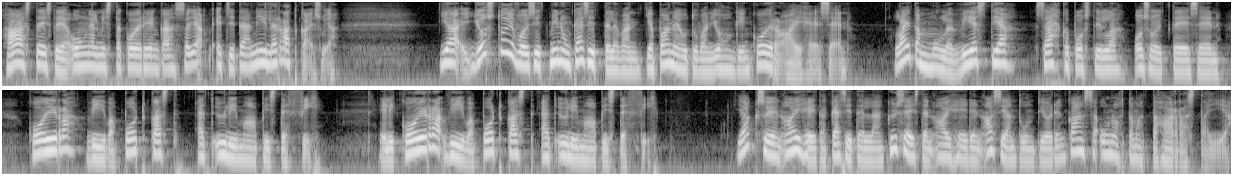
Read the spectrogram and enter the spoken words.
haasteista ja ongelmista koirien kanssa ja etsitään niille ratkaisuja. Ja jos toivoisit minun käsittelevän ja paneutuvan johonkin koira-aiheeseen, laita mulle viestiä sähköpostilla osoitteeseen koira-podcast at ylimaa.fi. Eli koira-podcast at ylimaa.fi. Jaksojen aiheita käsitellään kyseisten aiheiden asiantuntijoiden kanssa unohtamatta harrastajia.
